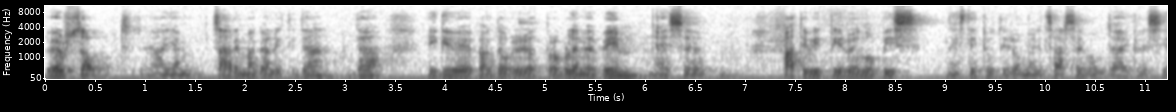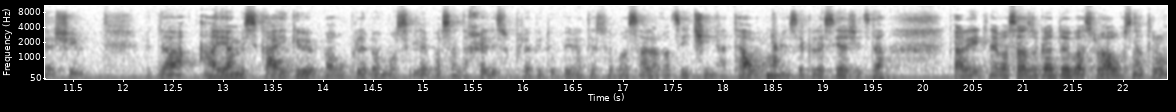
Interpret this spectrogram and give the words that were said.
ვერ ვსწავლობთ. აი ამ წარე მაგალითი და და იგივე ფაქტობრივად პრობლემები ეს პატივით პირველობის ინსტიტუტი რომელიც არსებობდა ეკლესიაში და აი ამის გაიგივება უფლებამოსილებასთან და ხელისუფლებით უპირატესობასთან რაღაც იჩინა თავი ჩვენს ეკლესიაშიც და კარგი იქნება საზოგადოებას რომ აუხსნათ რომ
